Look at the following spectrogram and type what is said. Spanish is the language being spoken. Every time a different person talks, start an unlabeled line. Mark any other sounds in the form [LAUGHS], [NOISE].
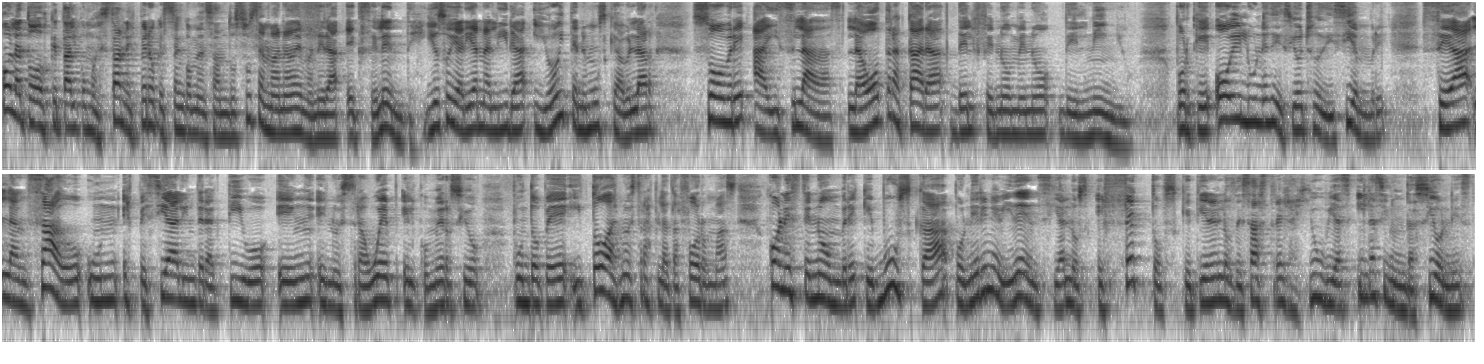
Hola a todos, ¿qué tal? ¿Cómo están? Espero que estén comenzando su semana de manera excelente. Yo soy Ariana Lira y hoy tenemos que hablar sobre aisladas, la otra cara del fenómeno del niño. Porque hoy, lunes 18 de diciembre, se ha lanzado un especial interactivo en, nuestra web, elcomercio.pe y todas nuestras plataformas con este nombre que busca poner en evidencia los efectos que tienen los desastres, las lluvias y las inundaciones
